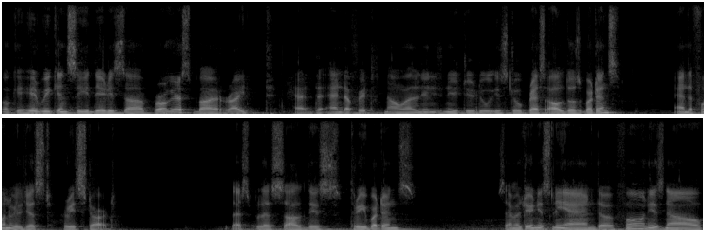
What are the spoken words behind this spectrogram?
Okay, here we can see there is a progress bar right at the end of it. Now all you need to do is to press all those buttons and the phone will just restart. Let's press all these three buttons simultaneously and the phone is now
